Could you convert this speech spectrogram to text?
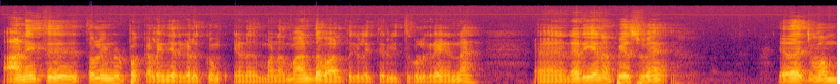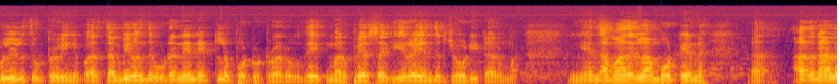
அனைத்து தொழில்நுட்ப கலைஞர்களுக்கும் எனது மனமார்ந்த வாழ்த்துக்களை தெரிவித்துக் கொள்கிறேன். என்ன? நிறைய நான் பேசுவேன். ஏதாச்சும் வம்பில் இழுத்து விட்ருவீங்க பாரு தம்பி வந்து உடனே நெட்டில் போட்டு விட்ருவாரு உதயகுமார் பேச ஹீரோ எந்திரிச்சு ஓடிட்டாருமா நீங்கள் இந்த மாதிரிலாம் போட்டு என்ன அதனால்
